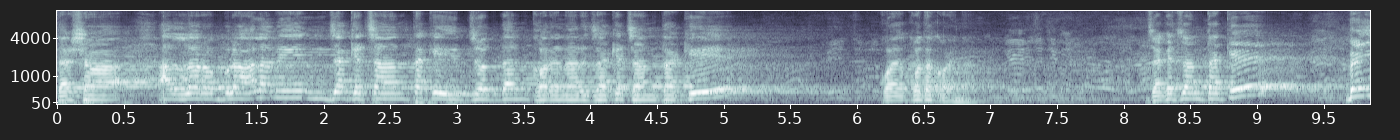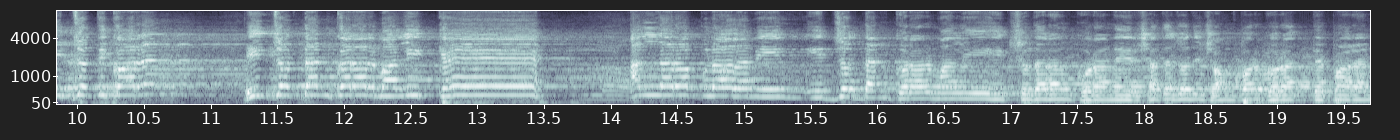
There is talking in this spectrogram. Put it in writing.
তাশা। আল্লাহ রাব্বুল আলামিন যাকে চান তাকে ইজ্জত দান করেন, আর যাকে চান তাকে কথা কয় না। যাকে চান তাকে বেইজ্জতি করেন, ইজ্জত দান করার মালিক কে আল্লাহ রাব্বুল আলামিন ইজ্জত দান করার মালিক। সুতরাং কোরআনের সাথে যদি সম্পর্ক রাখতে পারেন,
